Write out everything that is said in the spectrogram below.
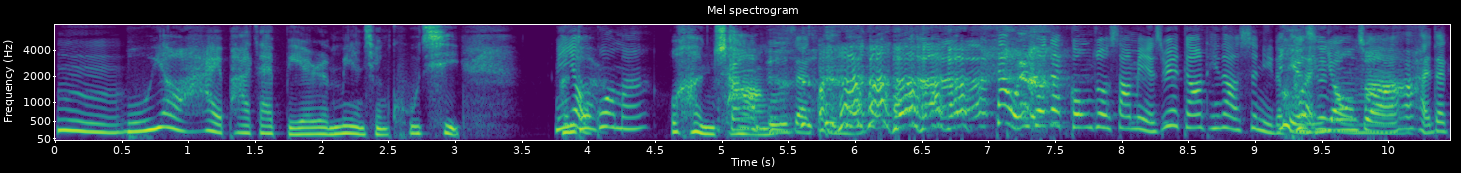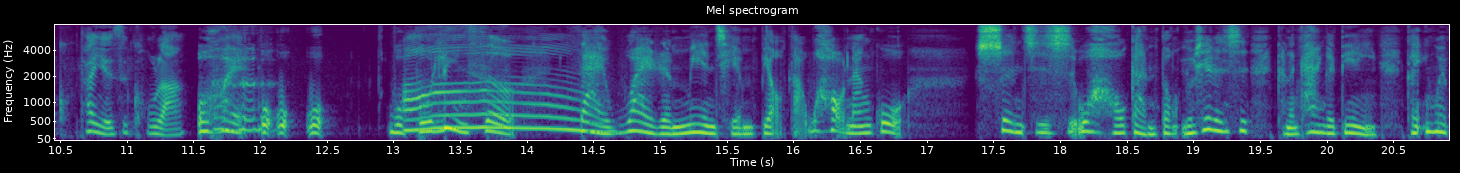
嗯，不要害怕在别人面前哭泣。你有过吗？我很常不是在哭吗？但我是说在工作上面也是，因为刚刚听到的是你的朋友工作啊，他还在哭，他也是哭啦。我会，我我我我不吝啬在外人面前表达，我好难过。甚至是我好感动，有些人是可能看一个电影，可能因为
